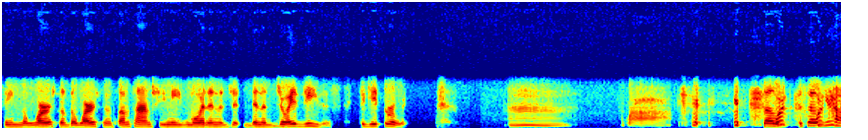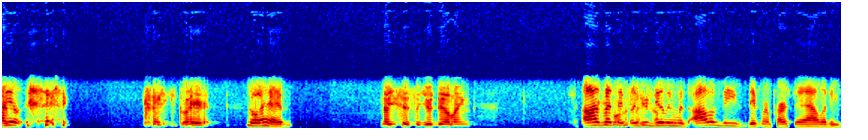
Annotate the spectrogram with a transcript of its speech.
seen the worst of the worst, and sometimes she needs more than the than the joy of Jesus to get through it. Mm. Wow. so, what, so what you're type... deal- Go ahead. Go ahead. No, you said so. You're dealing. I was about to say, so say you're something. dealing with all of these different personalities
